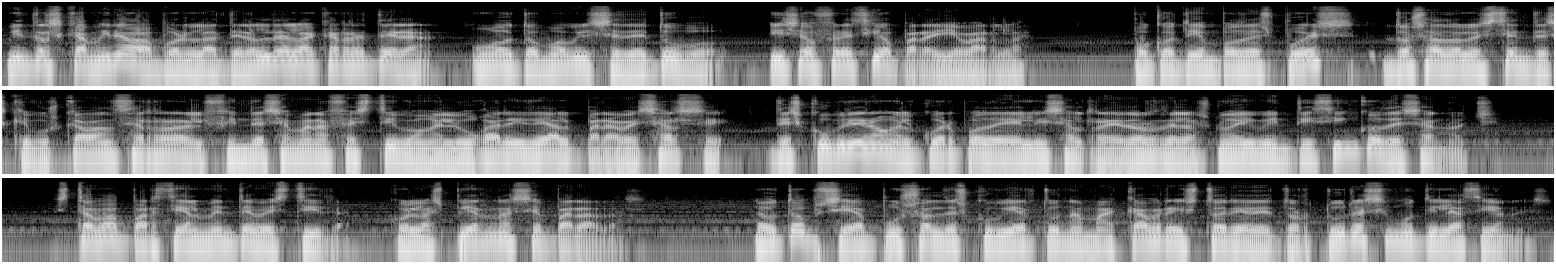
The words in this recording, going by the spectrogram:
Mientras caminaba por el lateral de la carretera, un automóvil se detuvo y se ofreció para llevarla. Poco tiempo después, dos adolescentes que buscaban cerrar el fin de semana festivo en el lugar ideal para besarse, descubrieron el cuerpo de Ellis alrededor de las 9 y 25 de esa noche. Estaba parcialmente vestida, con las piernas separadas. La autopsia puso al descubierto una macabra historia de torturas y mutilaciones.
